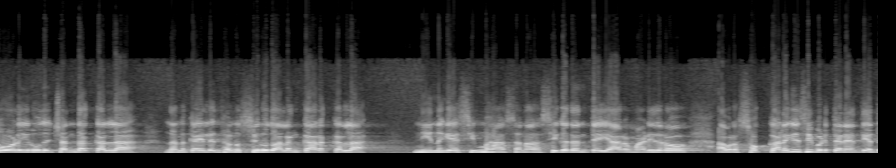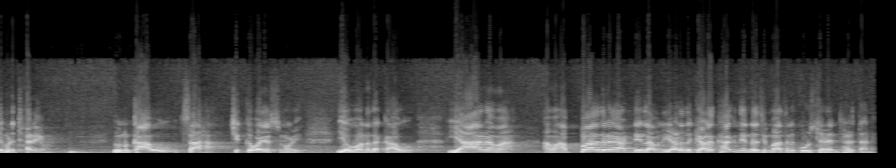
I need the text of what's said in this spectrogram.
ತೋಳು ಇರುವುದು ಚಂದಕ್ಕಲ್ಲ, ನನ್ನ ಕೈಯಲ್ಲಿ ಧನುಸ್ಸಿರುವುದು ಅಲಂಕಾರಕ್ಕಲ್ಲ. ನಿನಗೆ ಸಿಂಹಾಸನ ಸಿಗದಂತೆ ಯಾರು ಮಾಡಿದರೋ ಅವರ ಸೊಕ್ಕು ಅಡಗಿಸಿ ಬಿಡ್ತೇನೆ ಅಂತ ಎದ್ದು ಬಿಡ್ತಾನೆ ಇವನು. ಇವನು ಕಾವು, ಉತ್ಸಾಹ, ಚಿಕ್ಕ ವಯಸ್ಸು ನೋಡಿ, ಯೌವನದ ಕಾವು. ಯಾರವ, ಅವ ಅಪ್ಪ ಆದರೆ ಅಡ್ಡಿಲ್ಲ, ಅವನು ಎಳೆದು ಕೆಳಕ್ಕೆ ಹಾಕಿ ನಿನ್ನ ಸಿಂಹಾಸನ ಕೂಡಿಸ್ತೇನೆ ಅಂತ ಹೇಳ್ತಾನೆ.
